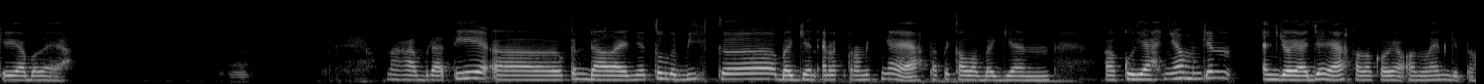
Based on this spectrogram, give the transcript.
kayak boleh ya? Nah, berarti eh, kendalanya tuh lebih ke bagian elektroniknya ya. Tapi kalau bagian eh, kuliahnya mungkin enjoy aja ya kalau kuliah online gitu.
